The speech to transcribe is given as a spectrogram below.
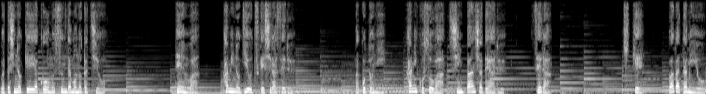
私の契約を結んだ者たちを。天は神の義を告げ知らせる。誠に神こそは審判者である。セラ。聞け、我が民よ、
